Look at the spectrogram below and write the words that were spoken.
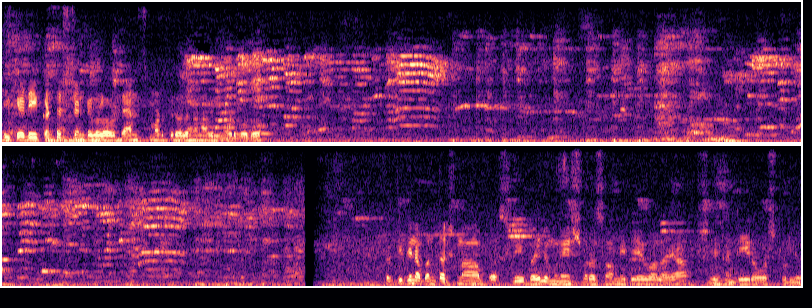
ಡಿ ಕೆ ಡಿ ಕಂಟೆಸ್ಟೆಂಟ್ಗಳು ಡ್ಯಾನ್ಸ್ ಮಾಡ್ತಿರೋದನ್ನು ನಾವಿಲ್ಲಿ ನೋಡ್ಬೋದು. ಪ್ರತಿದಿನ ಬಂದ ತಕ್ಷಣ ಶ್ರೀ ಬೈಲಮುನೇಶ್ವರ ಸ್ವಾಮಿ ದೇವಾಲಯ ಶ್ರೀ ಕಂಠೀರವ ಸ್ಟುಡಿಯೋ.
